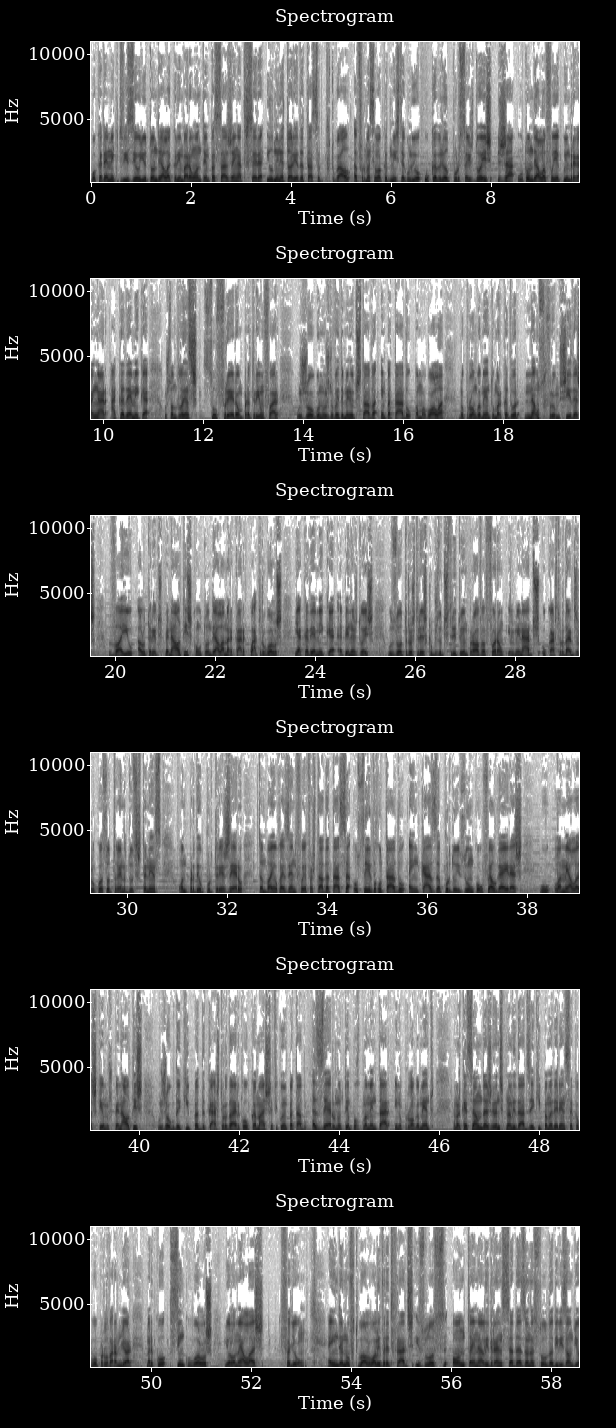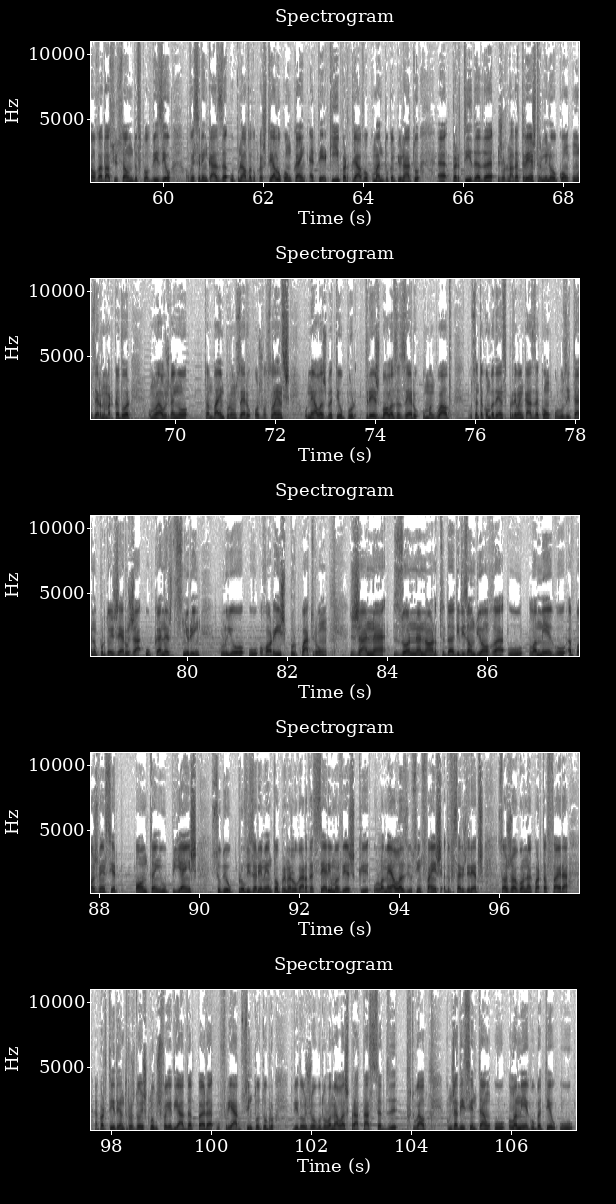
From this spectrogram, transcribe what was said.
O Académico de Viseu e o Tondela carimbaram ontem passagem à terceira eliminatória da Taça de Portugal. A formação academista goleou o Cabril por 6-2. Já o Tondela foi a Coimbra ganhar a Académica. Os tondelenses sofreram para triunfar. O jogo nos 90 minutos estava empatado a uma bola. No prolongamento o marcador não sofreu mexidas. Veio a lotaria dos penaltis, com o Tondela a marcar quatro golos e a Académica apenas dois. Os outros três clubes do distrito em prova foram eliminados. O Castro Daire deslocou-se ao terreno terreno do Sertanense, onde perdeu por 3-0. Também o Rezende foi afastado da taça ao sair derrotado em casa por 2-1 com o Felgueiras. O Lamelas caiu nos penaltis. O jogo da equipa de Castro Daire com o Camacha ficou empatado a zero no tempo regulamentar e no prolongamento. Na marcação das grandes penalidades, a equipa madeirense acabou por levar a melhor, marcou cinco golos e o Lamelas falhou um. Ainda no futebol, o Oliveira de Frades isolou-se ontem na liderança da Zona Sul da Divisão de Honra da Associação de Futebol de Viseu, ao vencer em casa o Penalva do Castelo, com quem até aqui partilhava o comando do campeonato. A partida da jornada 3 terminou com 1-0 no marcador. O Morelos ganhou também por 1-0 aos voselenses. O Nelas bateu por 3 bolas a 0 o Mangualde. O Santa Combadense perdeu em casa com o Lusitano por 2-0. Já o Canas de Senhorim goleou o Roriz por 4-1. Já na zona norte da divisão de honra, o Lamego, após vencer Ontem o Piens subiu provisoriamente ao primeiro lugar da série, uma vez que o Lamelas e o Sinfãs, adversários diretos, só jogam na quarta-feira. A partida entre os dois clubes foi adiada para o feriado 5 de outubro, devido ao jogo do Lamelas para a Taça de Portugal. Como já disse então, o Lamego bateu o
